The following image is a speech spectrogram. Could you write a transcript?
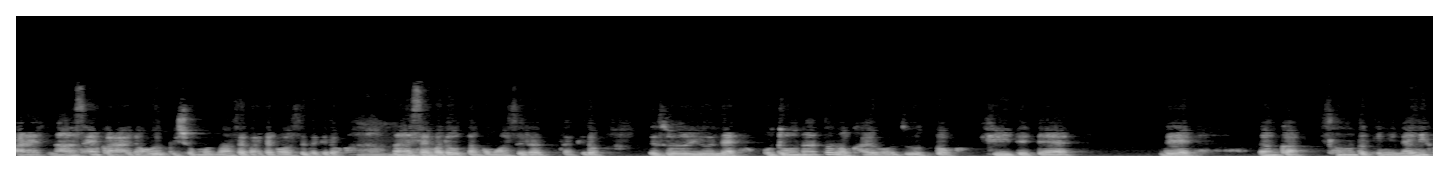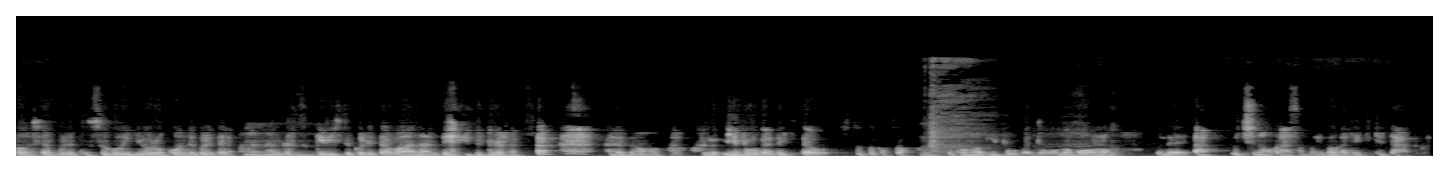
あれ何歳から入った保育所も何歳から入ったか忘れたけどうん。何歳までおったんかも忘れたけどでそういうね大人との会話をずっと聞いててでなんかその時に何かを喋るとすごい喜んでくれたり「あなんかすっきりしてくれたわ」なんて言いながらさ あのあのイボができた人とかさ「このイボがどうのこうの」で「あうちのお母さんもイボができてた」とか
